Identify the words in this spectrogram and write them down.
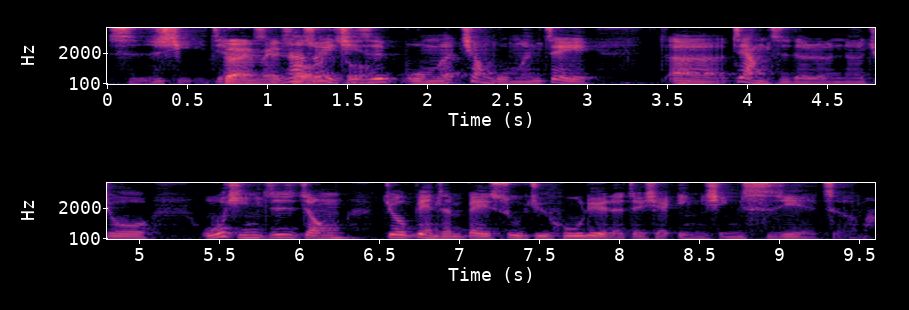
实习这样子。对，没错。那所以其实我们像我们这呃这样子的人呢，就无形之中就变成被数据忽略的这些隐形失业者嘛。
